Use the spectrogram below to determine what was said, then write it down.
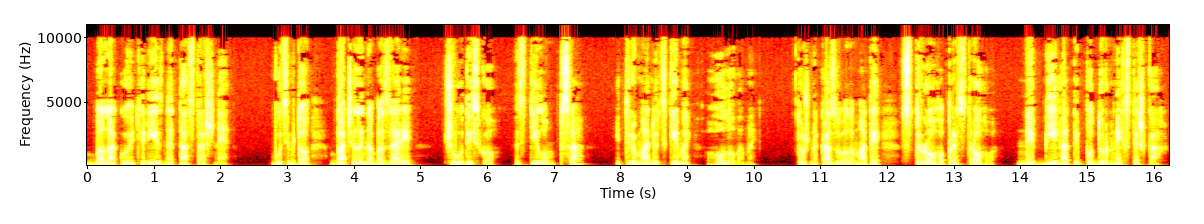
балакують різне та страшне. Буцімто бачили на базарі чудисько з тілом пса і трьома людськими головами. Тож наказувала мати строго пристрого не бігати по дурних стежках,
